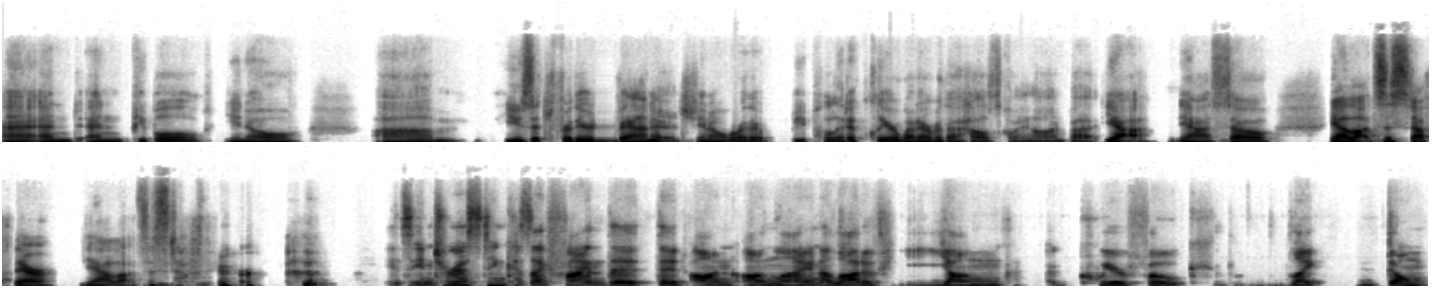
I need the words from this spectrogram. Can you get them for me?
and and people you know um, use it for their advantage, you know, whether it be politically or whatever the hell's going on. But yeah, yeah. So yeah, lots of stuff there. Yeah, lots of stuff there. it's interesting because I find that that on online a lot of young uh, queer folk like don't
